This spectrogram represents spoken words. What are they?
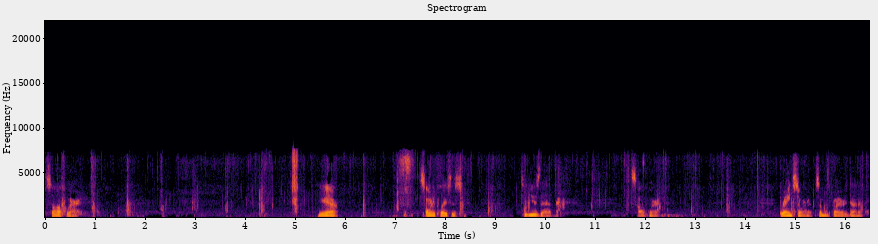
software. Yeah, so many places to use that software. Brainstorm it. Someone's probably already done it.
